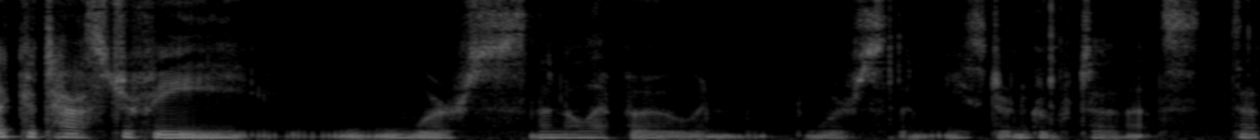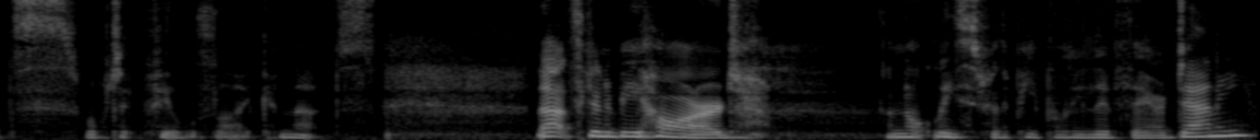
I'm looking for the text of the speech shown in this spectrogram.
a catastrophe worse than Aleppo and worse than Eastern Ghouta. That's that's what it feels like, and that's that's going to be hard, not least for the people who live there. Danny.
